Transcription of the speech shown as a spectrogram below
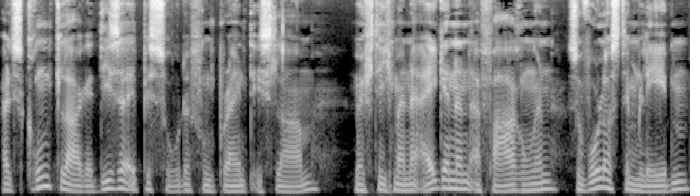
Als Grundlage dieser Episode von Brand Islam möchte ich meine eigenen Erfahrungen sowohl aus dem Leben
